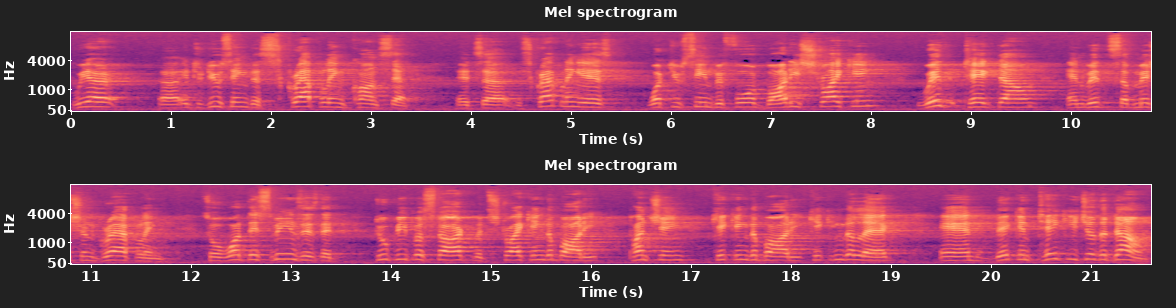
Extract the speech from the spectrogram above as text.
We are uh, introducing the skrappling concept. It's uh, the skrappling is what you've seen before, body striking with takedown and with submission grappling. So what this means is that two people start with striking the body, punching, kicking the body, kicking the leg, and they can take each other down.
